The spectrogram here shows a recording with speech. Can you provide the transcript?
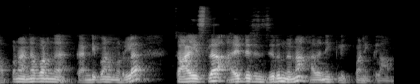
அப்படின்னா என்ன பண்ணுங்கள் கண்டிப்பான முறையில் சாய்ஸில் அலிடேஷன்ஸ் இருந்துன்னா அதை நீ கிளிக் பண்ணிக்கலாம்.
